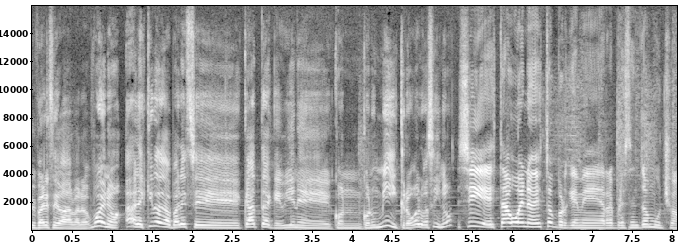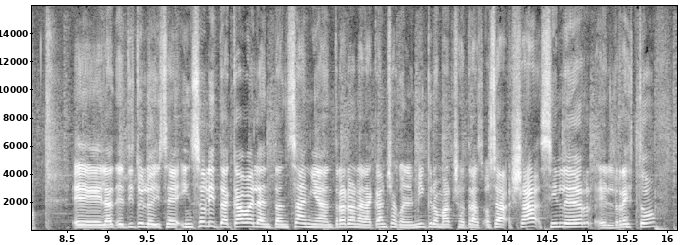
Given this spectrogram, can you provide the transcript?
me parece bárbaro. Bueno, a la izquierda aparece Cata que viene con, con un micro o algo así, ¿no? Sí, está bueno esto porque me representó mucho. Eh, la- el título dice, insólita cábala en Tanzania, entraron a la cancha con el micro marcha atrás. O sea, ya sin leer el resto,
